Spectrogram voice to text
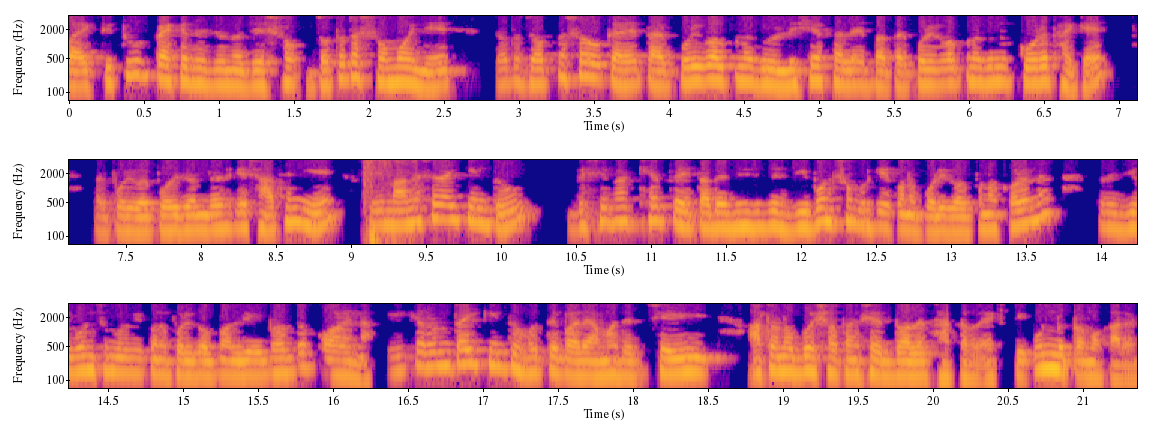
বা একটি ট্যুর প্যাকেজের জন্য যে যতটা সময় নিয়ে, যত যত্ন সহকারে তার পরিকল্পনাগুলো লিখে ফেলে বা তার পরিকল্পনাগুলো করে থাকে, তার পরিবার পরিজনদেরকে সাথে নিয়ে, সেই মানুষেরাই কিন্তু বেশিরভাগ ক্ষেত্রেই তাদের নিজেদের জীবন সম্পর্কে কোনো পরিকল্পনা করে না, তাদের জীবন সম্পর্কে কোনো পরিকল্পনা লিপিবদ্ধ করে না। এই কারণটাই কিন্তু হতে পারে আমাদের সেই আটানব্বই শতাংশের দলে থাকার একটি অন্যতম কারণ।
